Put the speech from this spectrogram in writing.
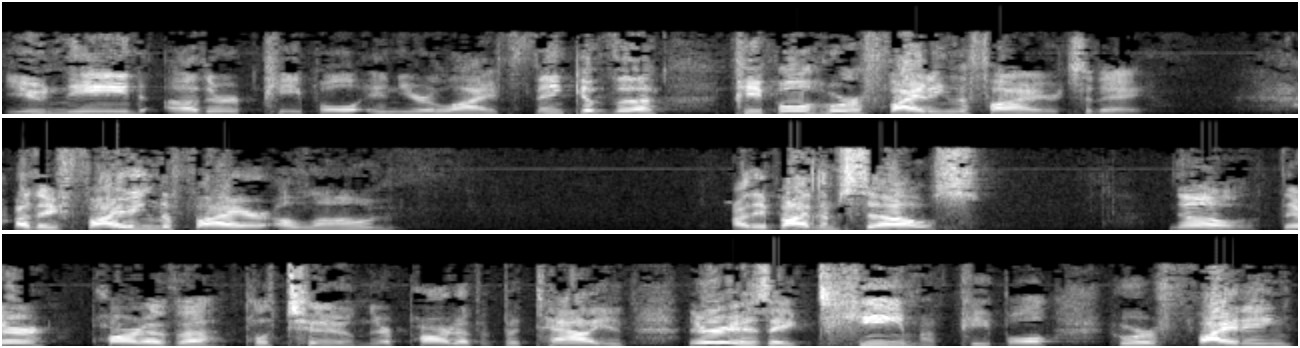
You need other people in your life. Think of the people who are fighting the fire today. Are they fighting the fire alone? Are they by themselves? No, they're part of a platoon. They're part of a battalion. There is a team of people who are fighting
